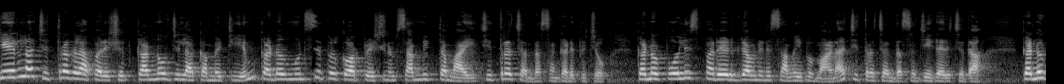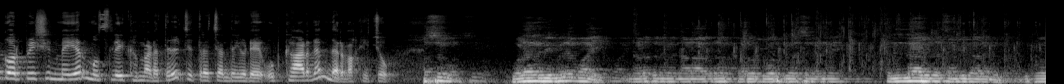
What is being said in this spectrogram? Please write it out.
കേരള ചിത്രകലാ പരിഷത്ത് കണ്ണൂർ ജില്ലാ കമ്മിറ്റിയും കണ്ണൂർ മുനിസിപ്പൽ കോർപ്പറേഷനും സംയുക്തമായി ചിത്രചന്ത സംഘടിപ്പിച്ചു. കണ്ണൂർ പോലീസ് പരേഡ് ഗ്രൗണ്ടിന് സമീപമാണ് ചിത്രചന്ത സജ്ജീകരിച്ചത്. കണ്ണൂർ കോർപ്പറേഷൻ മേയർ മുസ്ലിഖ് മഠത്തിൽ ചിത്രചന്തയുടെ ഉദ്ഘാടനം നിർവഹിച്ചു. വളരെ വിപുലമായി നടത്തണമെന്നാണ് ആഗ്രഹം. കണ്ണൂർ കോർപ്പറേഷൻ അതിന് എല്ലാവിധ സംവിധാനങ്ങളും ഇപ്പോൾ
